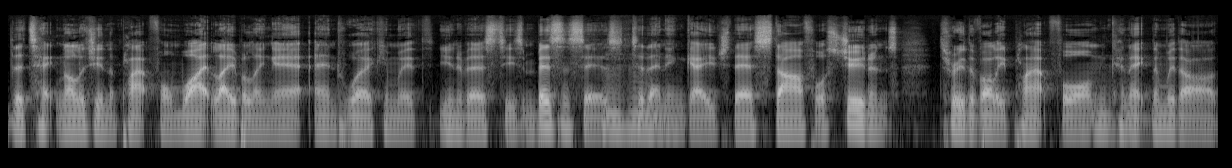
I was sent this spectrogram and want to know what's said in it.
the technology and the platform, white labeling it, and working with universities and businesses to Mhm. then engage their staff or students through the Vollie platform, Mhm. connect them with our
